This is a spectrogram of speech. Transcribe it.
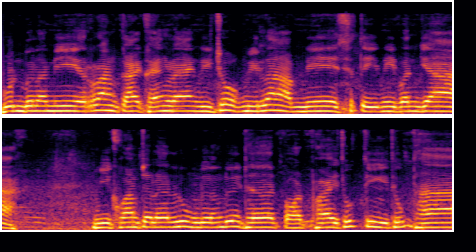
บุญบารมีร่างกายแข็งแรง มีโชค มีลาบมีสติมีปัญญา มีความเจริญรุ่งเรืองด้วยเธอปลอดภัยทุกที่ทุกทา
